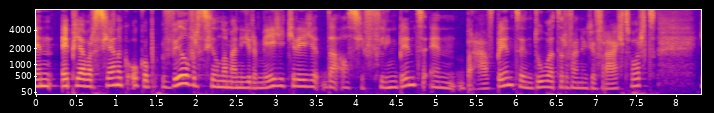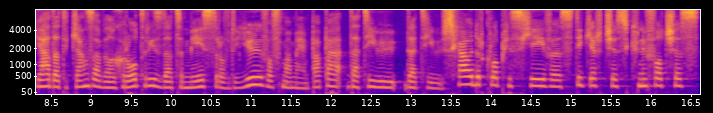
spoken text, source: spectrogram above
En heb jij waarschijnlijk ook op veel verschillende manieren meegekregen dat als je flink bent en braaf bent en doe wat er van je gevraagd wordt, ja, dat de kans dan wel groter is dat de meester of de juf of mama en papa, dat die u, dat die u schouderklopjes geven, stickertjes, knuffeltjes.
